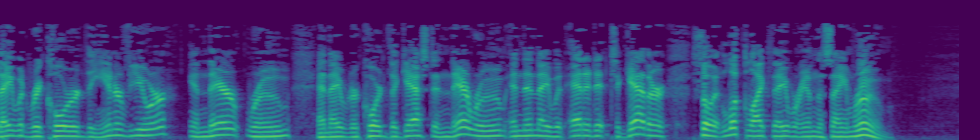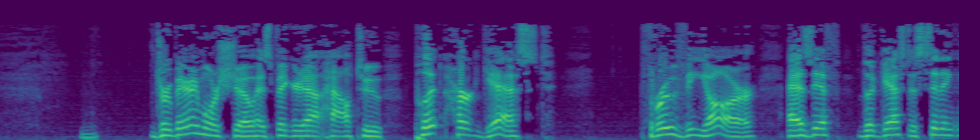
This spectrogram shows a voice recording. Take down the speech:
they would record the interviewer in their room and they would record the guest in their room and then they would edit it together so it looked like they were in the same room. Drew Barrymore's show has figured out how to put her guest through VR as if the guest is sitting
